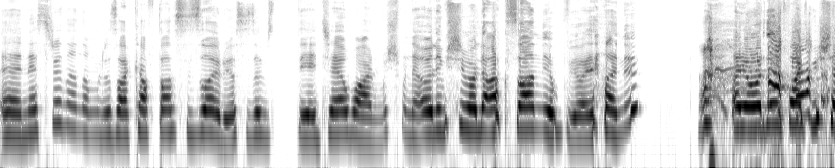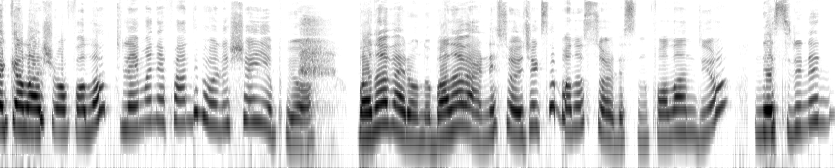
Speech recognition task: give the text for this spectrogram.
e, Nesrin Hanım Rıza Kaptan sizi arıyor. Size bir diyeceği varmış mı ne? Öyle bir şey böyle aksan yapıyor yani. Hani orada ufak bir şakalaşma falan. Süleyman Efendi böyle şey yapıyor. Bana ver onu, bana ver. Ne söyleyecekse bana söylesin falan diyor. Nesrin'in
